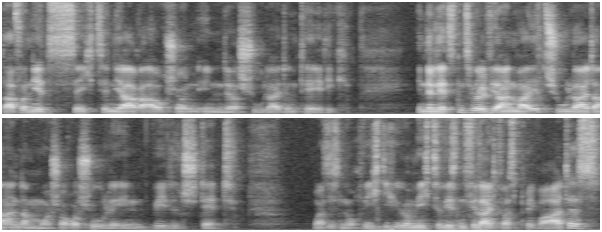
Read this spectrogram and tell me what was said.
davon jetzt 16 Jahre auch schon in der Schulleitung tätig. In den letzten zwölf Jahren war ich jetzt Schulleiter an der Moscherer Schule in Wildstedt. Was ist noch wichtig über mich zu wissen? Vielleicht was Privates.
